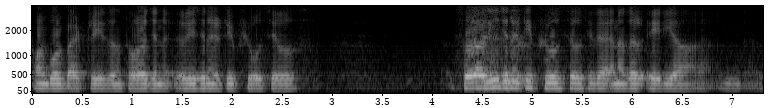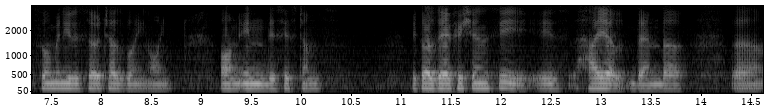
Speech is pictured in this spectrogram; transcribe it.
onboard batteries and solar regenerative fuel cells. Solar regenerative fuel cells is another area. So many research are going on, on in the systems because the efficiency is higher than the uh,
